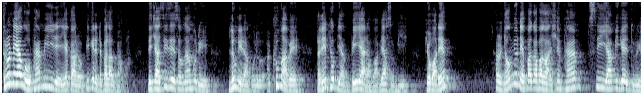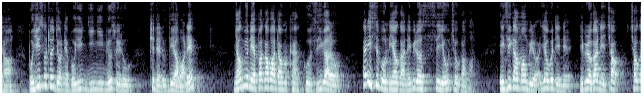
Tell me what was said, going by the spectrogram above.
သူတို့နှစ်ယောက်ကိုဖမ်းမိတဲ့ရက်ကတော့ပြီးခဲ့တဲ့တစ်ပတ်လောက်ကပါတေချာစစ်စစ်စုံစမ်းမှုတွေလုပ်နေတာမို့လို့အခုမှပဲသတင်းထုတ်ပြန်ပေးရတာပါဗျဆိုပြီးပြောပါတယ် အဲ့တော့ညောင်မြို့နယ်ပကပကအရှင်ဖမ်းစီရမိခဲ့တဲ့သူတွေဟာဗိုလ်ကြီးစိုးထွတ်ကျော်နဲ့ဗိုလ်ကြီးညီညီမျိုးဆွေတို့ဖြစ်တယ်လို့သိရပါတယ်။ညောင်မြို့နယ်ပကပတာဝန်ခံကိုစည်းကတော့အဲ့ဒီစစ်ဗိုလ်နှစ်ယောက်ကနေပြီးတော့စစ်ရုံးချုပ်ကပါအင်းစီကမောင်းပြီးတော့အရက်ဝတ်တွေနဲ့နေပြီးတော့ကနေ6 6က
